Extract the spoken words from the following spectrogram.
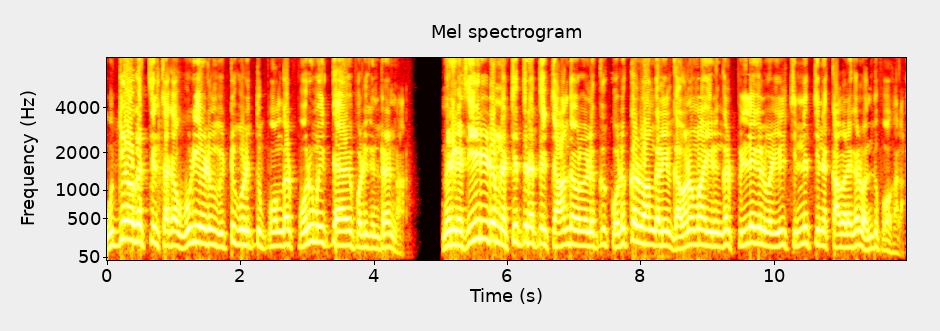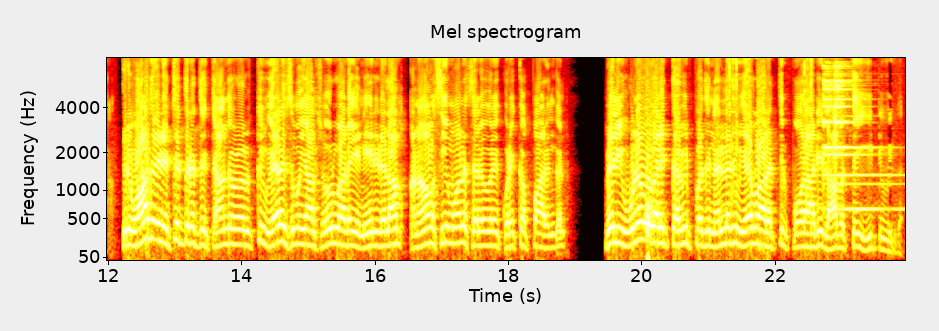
உத்தியோகத்தில் சக ஊழியரிடம் விட்டு கொடுத்து போங்கள் பொறுமை தேவைப்படுகின்ற நான் மிருக சீரிடம் நட்சத்திரத்தை சார்ந்தவர்களுக்கு கொடுக்கல் வாங்கலில் கவனமாயிருங்கள் பிள்ளைகள் வழியில் சின்ன சின்ன கவலைகள் வந்து போகலாம். திருவாதிரை நட்சத்திரத்தை சார்ந்தவர்களுக்கு வேலை சுமையால் சோர்வு அடைய நேரிடலாம் அனாவசியமான செலவுகளை குறைக்க பாருங்கள். வெளி உணவுகளை தவிர்ப்பது நல்லது. வியாபாரத்தில் போராடி லாபத்தை ஈட்டுவீர்கள்.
